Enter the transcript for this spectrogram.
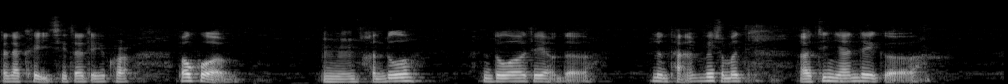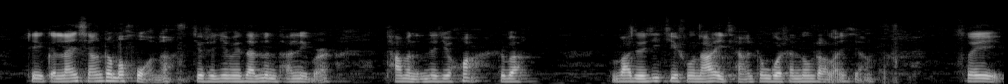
大家可以去在这一块儿，包括嗯很多很多这样的论坛。为什么呃今年这个这个蓝翔这么火呢？就是因为在论坛里边，他们的那句话是吧？挖掘机技术哪里强？中国山东找蓝翔。所以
